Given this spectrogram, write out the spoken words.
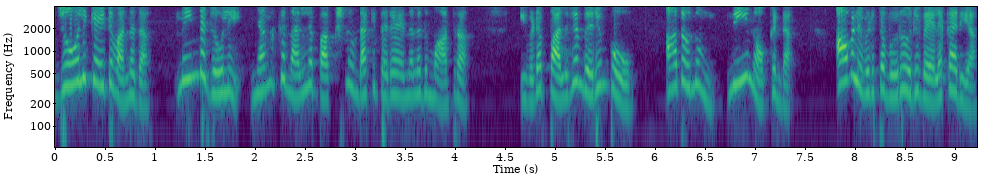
ജോലിക്കായിട്ട് വന്നതാ. നിന്റെ ജോലി ഞങ്ങൾക്ക് നല്ല ഭക്ഷണം ഉണ്ടാക്കി തരാ എന്നുള്ളത് മാത്രം. ഇവിടെ പലരും വരും പോവും. അതൊന്നും നീ നോക്കണ്ട. അവൾ ഇവിടുത്തെ വെറും ഒരു വേലക്കാരിയാ.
